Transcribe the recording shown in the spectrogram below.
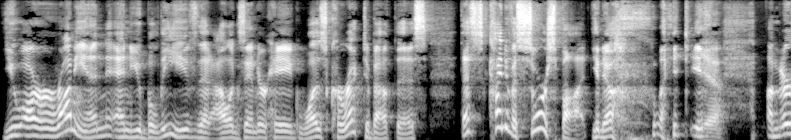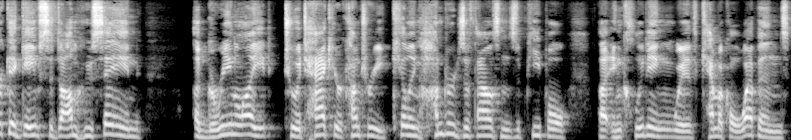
you are Iranian and you believe that Alexander Haig was correct about this, that's kind of a sore spot, you know? like if yeah. America gave Saddam Hussein a green light to attack your country, killing hundreds of thousands of people, uh, including with chemical weapons,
